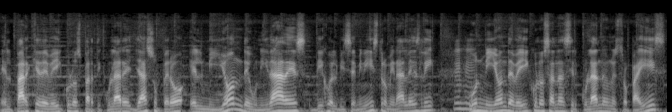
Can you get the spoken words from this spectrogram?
El parque de vehículos particulares ya superó el millón de unidades, dijo el viceministro. Mira, Leslie, un millón de vehículos andan circulando en nuestro país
